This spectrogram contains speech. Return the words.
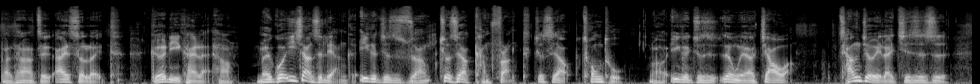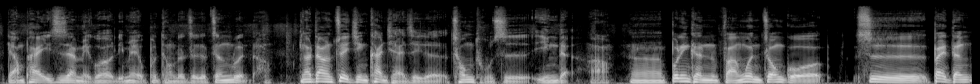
把它这个 isolate 隔离开来哈。美国一向是两个，一个就是主张就是要 confront，就是要冲突哦，一个就是认为要交往。长久以来其实是两派一直在美国里面有不同的这个争论的哈。那当然最近看起来这个冲突是赢的啊。嗯，布林肯访问中国是拜登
